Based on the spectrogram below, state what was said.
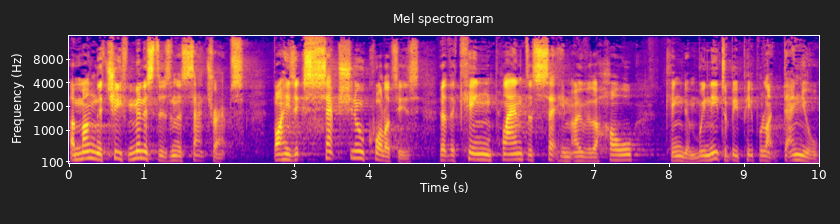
among the chief ministers and the satraps by his exceptional qualities that the king planned to set him over the whole kingdom. We need to be people like Daniel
